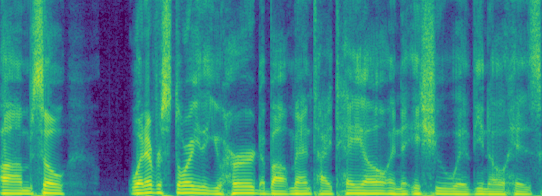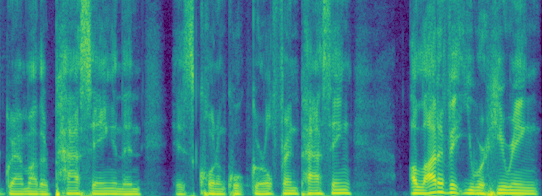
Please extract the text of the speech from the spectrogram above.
Um, so whatever story that you heard about Manti Teo and the issue with you know his grandmother passing and then his quote unquote girlfriend passing, a lot of it you were hearing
